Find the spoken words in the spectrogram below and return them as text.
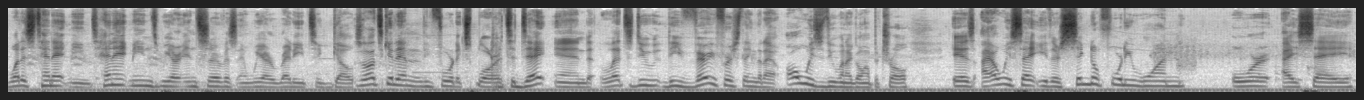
What does 10-8 mean? 10-8 means we are in service and we are ready to go. So let's get in the Ford Explorer today and let's do the very first thing that I always do when I go on patrol is I always say either signal 41 or I say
